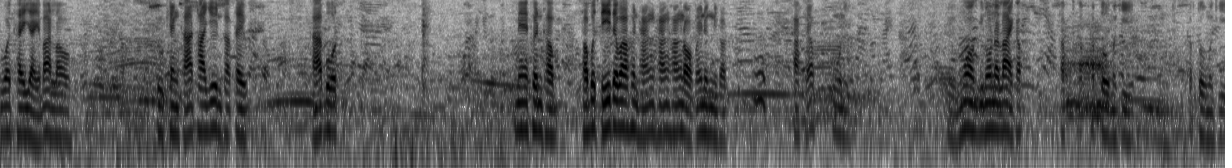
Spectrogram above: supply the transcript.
งัวไทยใหญ่บ้านเราดูแข้งขาทายืนครับแต่ขาโบดแม่เพิ่นทำทำปตีแต่ว่าเพิ่นหางหางหางดอกหน่อยหนึ่งนี่ครับหักแล้วงูนี่เออง่วงอยู่โนนละลายครับ ครับกับกับตัวเมื่อกี้กับตัวเมื่อกี้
